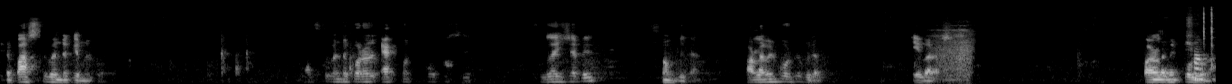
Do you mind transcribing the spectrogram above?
এটা বাস্তবায়নটা কেমন করে বাস্তবায়নটা করার একমত হচ্ছে সুবিধা হিসাবে সংবিধান। পার্লামেন্ট পড়তে করে এবার আসে পার্লামেন্ট করল না।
